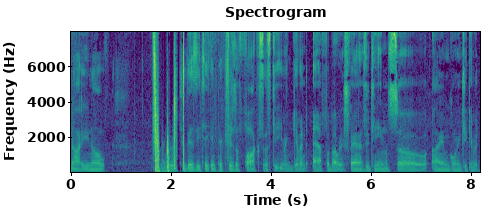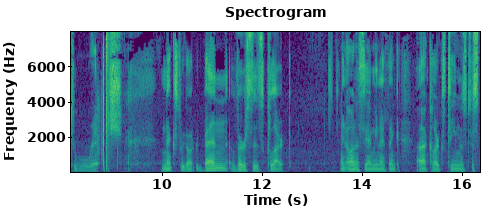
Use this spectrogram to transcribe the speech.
No, you know, was too busy taking pictures of foxes to even give an F about his fantasy team, so I am going to give it to Rich. Next, we got Ben versus Clark. And honestly, I mean, I think uh, Clark's team is just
